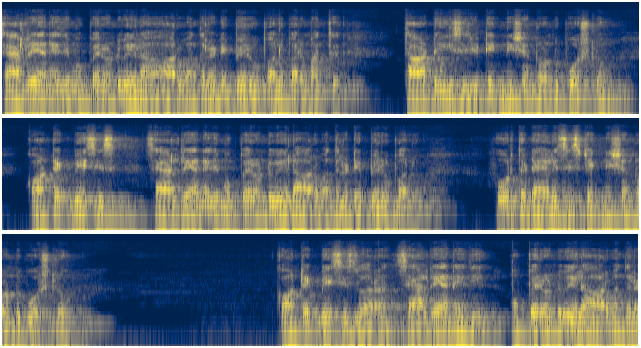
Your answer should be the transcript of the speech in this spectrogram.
శాలరీ అనేది ముప్పై రెండు వేల ఆరు వందల డెబ్బై రూపాయలు per month. Third ECG technician రెండు పోస్టులు కాంట్రాక్ట్ బేసిస్ శాలరీ అనేది ముప్పై రెండు వేల ఆరు వందల డెబ్బై రూపాయలు. ఫోర్త్ డయాలసిస్ టెక్నీషియన్ రెండు పోస్టులు కాంట్రాక్ట్ బేసిస్ ద్వారా శాలరీ అనేది ముప్పై రెండు వేల ఆరు వందల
